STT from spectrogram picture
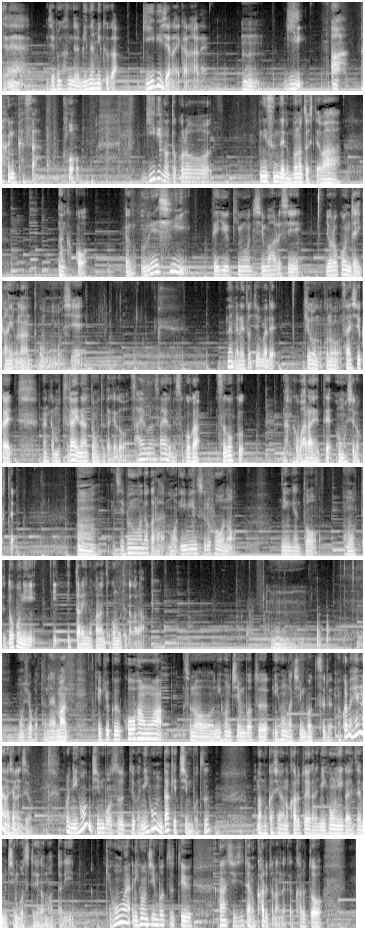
た。でね自分が住んでる南区がギリじゃないかなあれ。うん。ギリ。あなんかさこうギリのところに住んでるものとしてはなんかこう嬉しいっていう気持ちもあるし喜んじゃいかんよなとかも思うしなんかね途中まで今日のこの最終回なんかもう辛いなと思ってたけど最後の最後にそこがすごくなんか笑えて面白くて。うん。自分はだからもう移民する方の人間と思ってどこに行ったらいいのかなとか思ってたから。うん。面白かったね。まあ結局後半はその日本沈没日本が沈没する、ま、これも変な話なんですよ。これ日本沈没っていうか日本だけ沈没？まあ昔あのカルト映画で日本以外全部沈没って映画もあったり。基本は日本沈没っていう話自体もカルトなんだけどカルト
